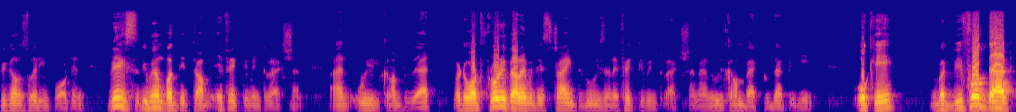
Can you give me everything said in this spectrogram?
becomes very important. Please remember the term effective interaction and we will come to that, but what Flory parameter is trying to do is an effective interaction and we will come back to that again. Okay. But before that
